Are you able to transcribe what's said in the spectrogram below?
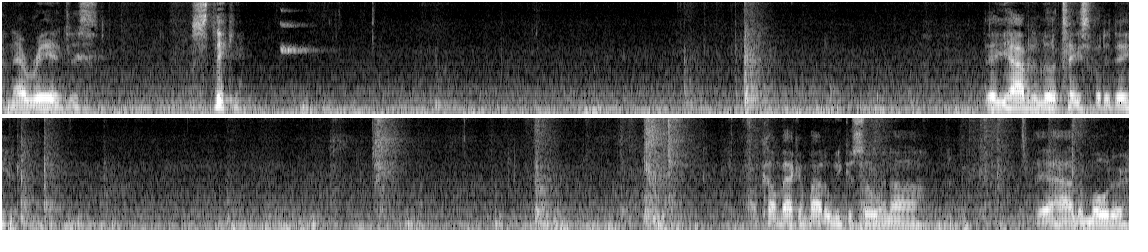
And that red just sticking. There you have it, a little taste for the day. I'll come back in about a week or so and uh, they'll have the motor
